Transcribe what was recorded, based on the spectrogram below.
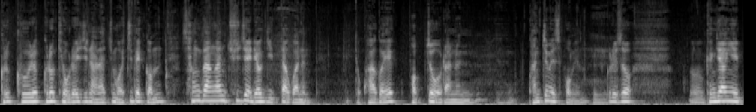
그, 그, 그렇게 오래지는 않았지만 어찌됐건 상당한 취재력이 있다고 하는 또 과거의 법조라는 관점에서 보면 음. 그래서 어, 굉장히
